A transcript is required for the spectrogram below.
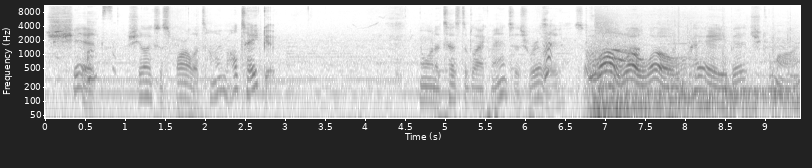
Shit. Excellent. She likes to spar all the time. I'll take it. I want to test the Black Mantis, really. So, whoa, whoa, whoa. Hey, bitch, come on.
